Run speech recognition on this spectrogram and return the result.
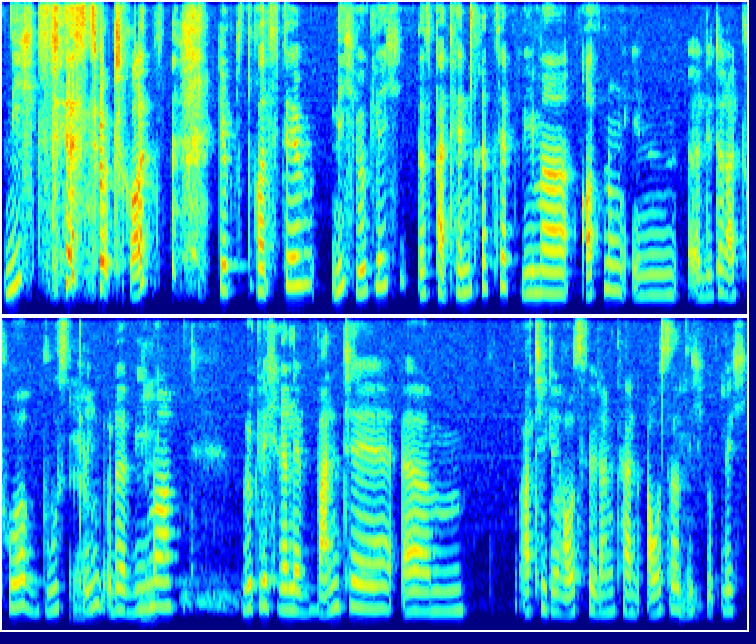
nichtsdestotrotz gibt es trotzdem nicht wirklich das Patentrezept, wie man Ordnung in äh, Literaturwust ja. bringt oder wie ja. man wirklich relevante ähm, Artikel rausfiltern kann, außer mhm. sich wirklich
